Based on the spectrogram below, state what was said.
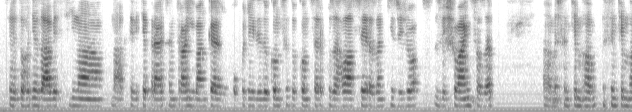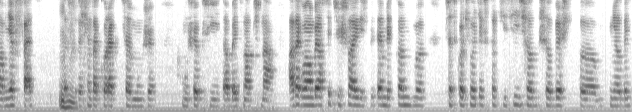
Myslím, že to hodně závisí na, na aktivitě právě centrálních bankéřů. Pokud někdy do konce, do konce roku zahlásí razantní zvyšování sazeb, myslím tím, myslím tím hlavně FED, mm-hmm. kde skutečně ta korekce může, může přijít a být značná. A tak ono by asi přišla, když by ten Bitcoin přeskočil těch 100 tisíc, šel, šel by, eh, měl, by,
